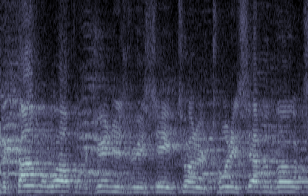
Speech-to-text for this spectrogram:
The Commonwealth of Virginia has received 227 votes.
